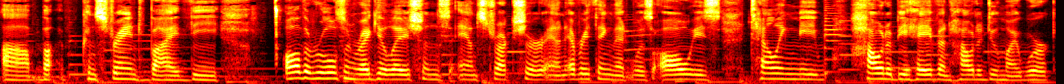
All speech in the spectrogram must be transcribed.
uh, constrained by the all the rules and regulations and structure and everything that was always telling me how to behave and how to do my work.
